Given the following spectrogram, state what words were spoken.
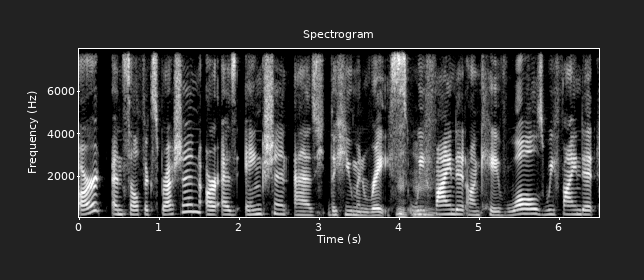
art and self expression are as ancient as the human race. We find it on cave walls, we find it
